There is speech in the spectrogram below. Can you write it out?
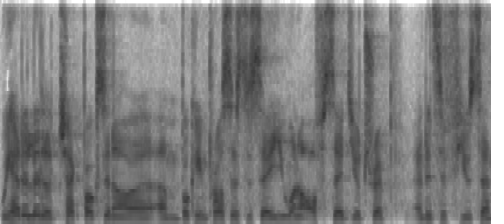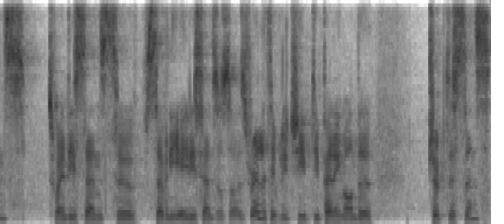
we had a little checkbox in our um, booking process to say you want to offset your trip, and it's a few cents, 20 cents to 70, 80 cents or so. It's relatively cheap depending on the trip distance.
